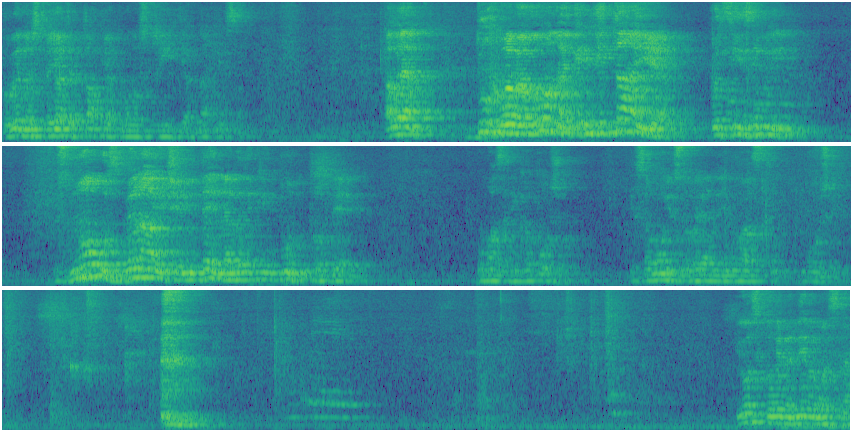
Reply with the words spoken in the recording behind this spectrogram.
повинно стояти так, як воно стоїть, як написано. Але дух Вавилона він літає по цій землі, знову збираючи людей на великий бунт проти помазаника Божого і самої суверенної власті Божої. І ось коли ми дивимося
